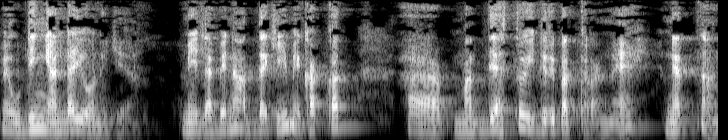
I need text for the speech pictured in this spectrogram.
මේ උඩින් යන්නයි ඕනේ කියලා. මේ ලැබෙන අත්දැකීම් එකක්වත් මධ්‍යස්තව ඉදිරිපත් කරන්නේ නැත්නම්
